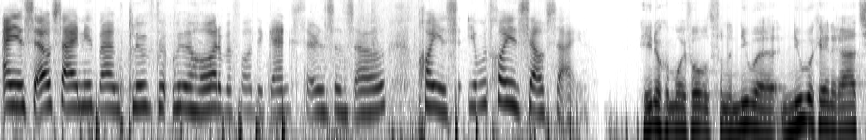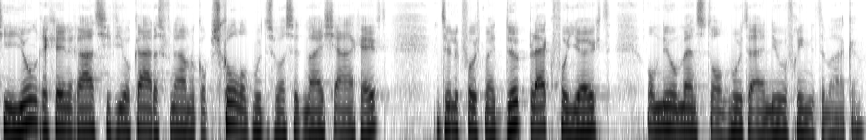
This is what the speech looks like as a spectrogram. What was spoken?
En jezelf zijn, niet bij een club willen horen, bijvoorbeeld de gangsters en zo. Gewoon je, je moet gewoon jezelf zijn. Hier nog een mooi voorbeeld van een nieuwe, nieuwe generatie, jongere generatie, die elkaar dus voornamelijk op school ontmoeten, zoals dit meisje aangeeft. Natuurlijk volgens mij dé plek voor jeugd om nieuwe mensen te ontmoeten en nieuwe vrienden te maken.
